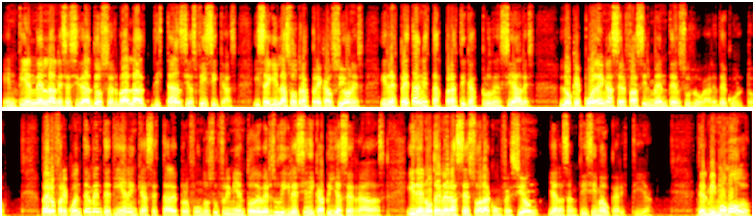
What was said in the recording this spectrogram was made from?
Entienden la necesidad de observar las distancias físicas y seguir las otras precauciones y respetan estas prácticas prudenciales, lo que pueden hacer fácilmente en sus lugares de culto. Pero frecuentemente tienen que aceptar el profundo sufrimiento de ver sus iglesias y capillas cerradas y de no tener acceso a la confesión y a la Santísima Eucaristía. Del mismo modo,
